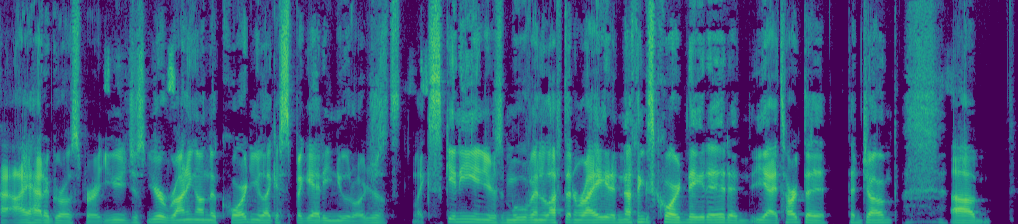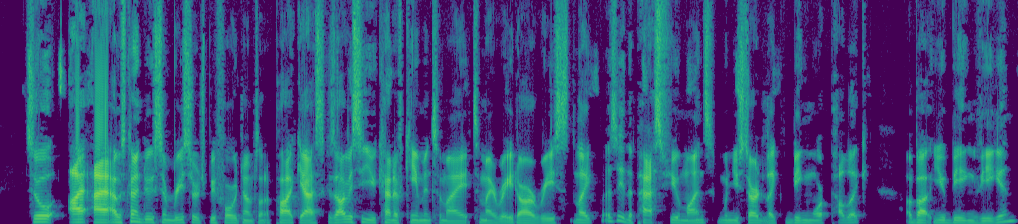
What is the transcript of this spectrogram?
I had a growth spurt. You just you're running on the court and you're like a spaghetti noodle. You're just like skinny and you're just moving left and right and nothing's coordinated. And yeah, it's hard to to jump. Um, so I, I was kind of doing some research before we jumped on the podcast because obviously you kind of came into my to my radar recent like let's say the past few months when you started like being more public about you being vegan.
